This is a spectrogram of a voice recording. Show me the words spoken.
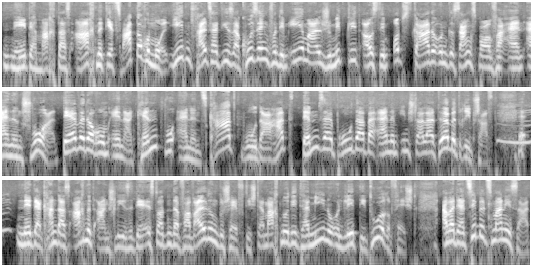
Nee, der macht das auch nicht. Jetzt wart doch einmal. Jedenfalls hat dieser Cousin von dem ehemaligen Mitglied aus dem Obstgarde- und Gesangsbauverein einen Schwur. Der wiederum einer kennt, wo einen Skatbruder hat, dem sein Bruder bei einem Installateurbetrieb schafft. Äh, nee, der kann das auch nicht anschließen. Der ist dort in der Verwaltung beschäftigt. Der macht nur die Termine und lädt die Touren fest. Aber der Zippels Manisat,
